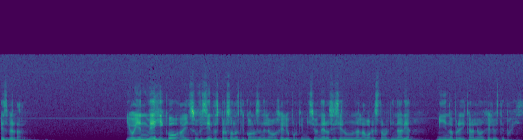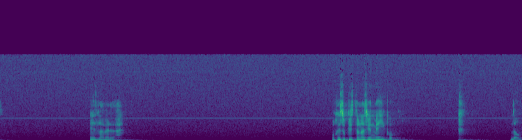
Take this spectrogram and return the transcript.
Es verdad. Y hoy en México hay suficientes personas que conocen el Evangelio porque misioneros hicieron una labor extraordinaria viniendo a predicar el Evangelio a este país. Es la verdad. ¿O Jesucristo nació en México? No.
